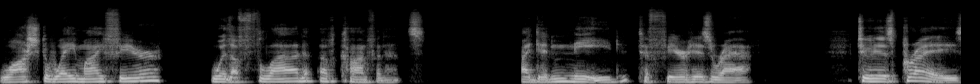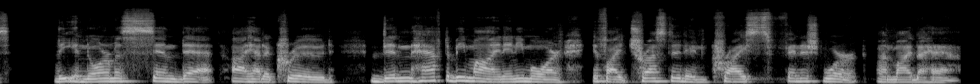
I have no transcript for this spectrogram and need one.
washed away my fear with a flood of confidence. I didn't need to fear his wrath. To his praise, the enormous sin debt I had accrued didn't have to be mine anymore if I trusted in Christ's finished work on my behalf.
